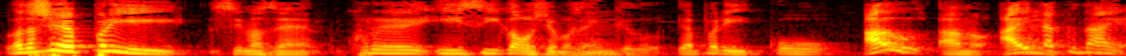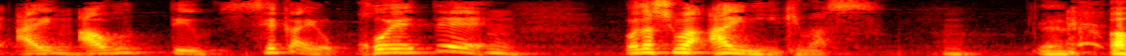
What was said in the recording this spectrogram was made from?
私はやっぱり、すいません、これ言い過ぎかもしれませんけど、やっぱりこう、会う、あの、会いたくない、会い会うっていう世界を超えて、私は会いに行きます。え？あ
